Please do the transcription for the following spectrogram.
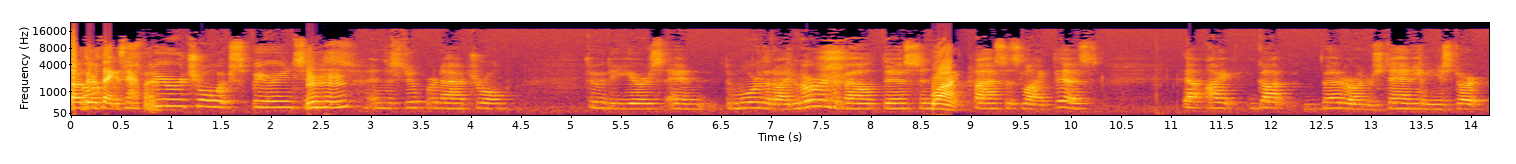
Other things happen. Spiritual experiences Mhm. and the supernatural through the years, and the more that I learned about this and Right. classes like this, that I got better understanding, and you start.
